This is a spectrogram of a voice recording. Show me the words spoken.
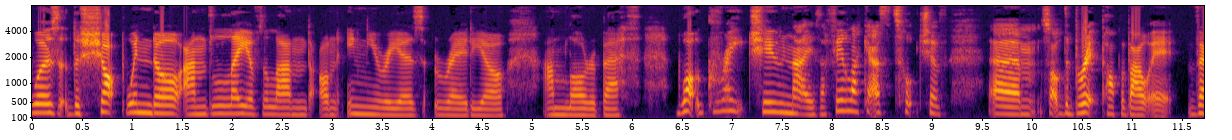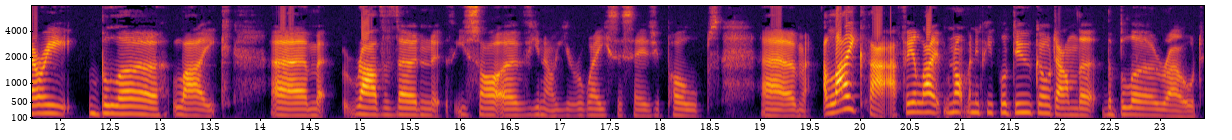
was The Shop Window and Lay of the Land on In Your Ears Radio. I'm Laura Beth. What a great tune that is. I feel like it has a touch of um, sort of the Britpop about it. Very blur like. Um, rather than you sort of, you know, your Oasises, your Pulps. Um, I like that. I feel like not many people do go down the, the blur road.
